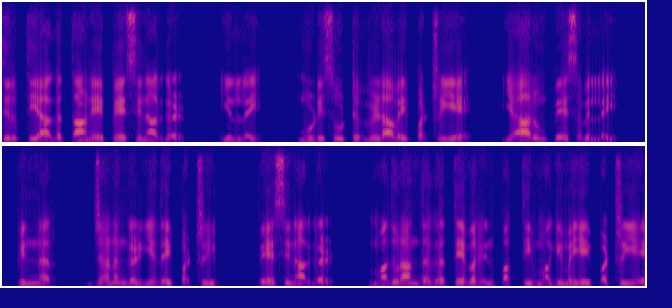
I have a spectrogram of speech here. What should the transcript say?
திருப்தியாக தானே பேசினார்கள்? இல்லை முடிசூட்டு விழாவை பற்றியே யாரும் பேசவில்லை. பின்னர் ஜனங்கள் எதை பற்றி பேசினார்கள். மதுராந்தக தேவரின் பக்தி மகிமையை பற்றியே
